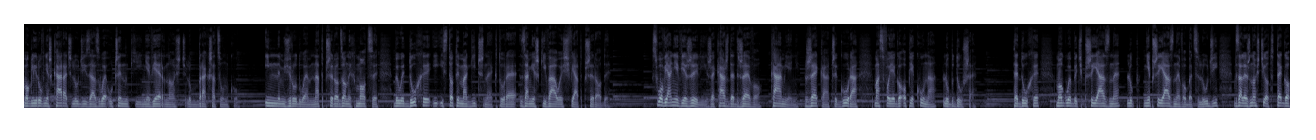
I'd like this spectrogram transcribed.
Mogli również karać ludzi za złe uczynki, niewierność lub brak szacunku. Innym źródłem nadprzyrodzonych mocy były duchy i istoty magiczne, które zamieszkiwały świat przyrody. Słowianie wierzyli, że każde drzewo, kamień, rzeka czy góra ma swojego opiekuna lub duszę. Te duchy mogły być przyjazne lub nieprzyjazne wobec ludzi, w zależności od tego,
